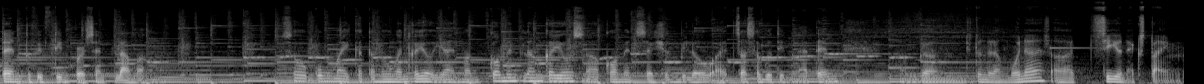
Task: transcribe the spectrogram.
10 to 15% lamang. So kung may katanungan kayo, yan, mag-comment lang kayo sa comment section below at sasagutin natin. Hanggang dito na lang muna at see you next time.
